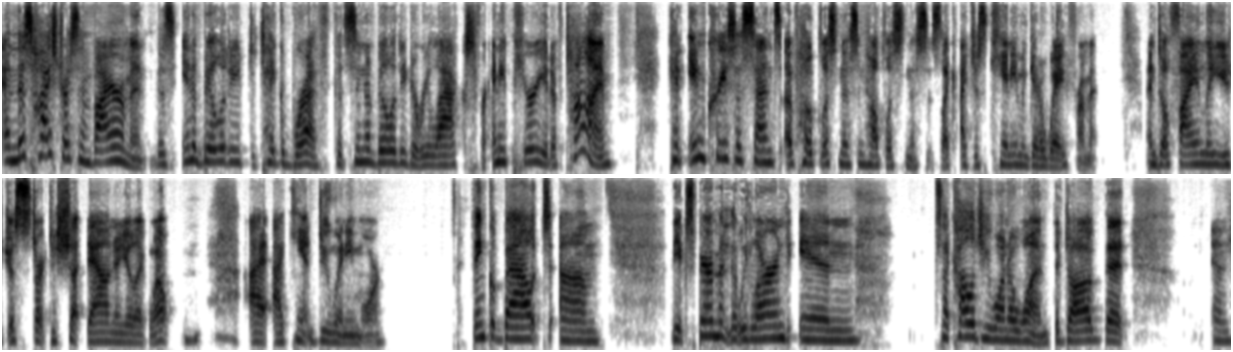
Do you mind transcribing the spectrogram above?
and this high stress environment this inability to take a breath this inability to relax for any period of time can increase a sense of hopelessness and helplessness it's like i just can't even get away from it until finally you just start to shut down and you're like well i, I can't do anymore. Think about um, the experiment that we learned in psychology 101 the dog that and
